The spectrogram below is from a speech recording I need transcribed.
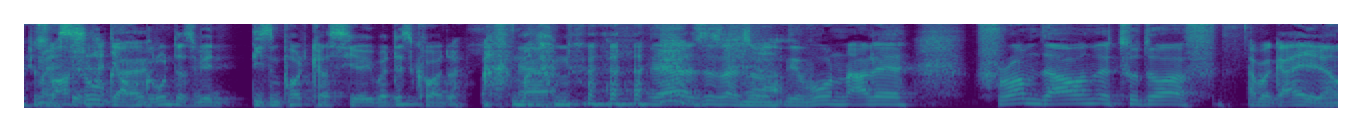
Ich meine, war es schon hat ja auch einen. Grund, dass wir diesen Podcast hier über Discord machen. Ja, es ist also, wir wohnen alle from down to Dorf. Aber geil, ja.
